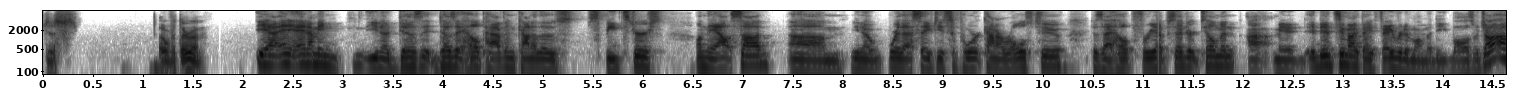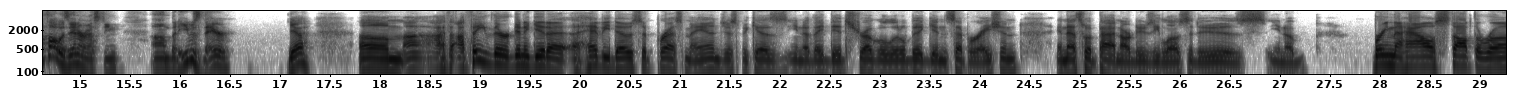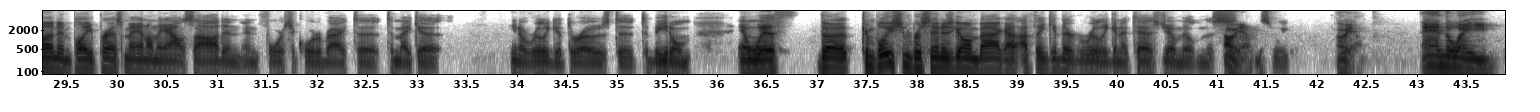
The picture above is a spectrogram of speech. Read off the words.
Just overthrew him. Yeah, and, and I mean, you know, does it does it help having kind of those speedsters on the outside? Um, you know, where that safety support kind of rolls to. Does that help free up Cedric Tillman? I, I mean, it, it did seem like they favored him on the deep balls, which I, I thought was interesting. Um, but he was there. Yeah. Um, I, I, th- I think they're going to get a, a heavy dose of press man just because, you know, they did struggle a little bit getting separation. And that's what Pat Narduzzi loves to do is, you know, bring the house, stop the run, and play press man on the outside and, and force a quarterback to to make a, you know, really good throws to to beat them. And with the completion percentage going back, I, I think they're really going to test Joe Milton this, Oh, yeah. this week. Oh yeah, and the way he,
